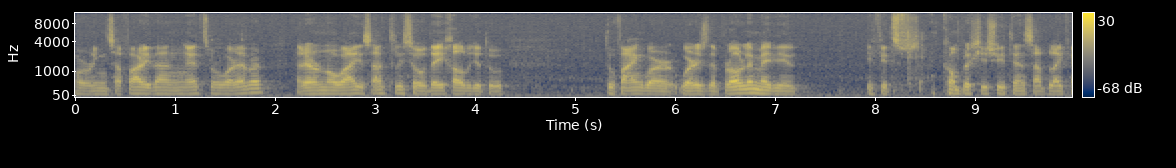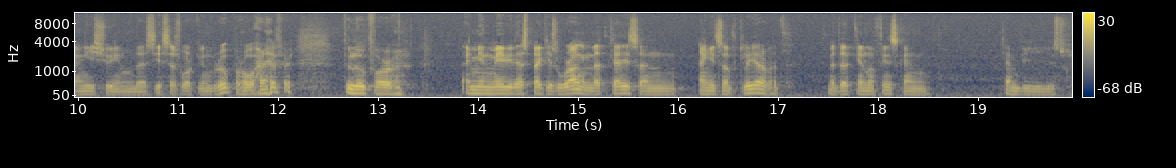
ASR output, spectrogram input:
or in Safari than Edge or whatever. I don't know why exactly, so they help you to to find where, where is the problem. Maybe if it's a complex issue, it ends up like an issue in the CSS working group or whatever to look for. I mean, maybe the spec is wrong in that case and, and it's not clear, but, but that kind of things can, can be useful.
